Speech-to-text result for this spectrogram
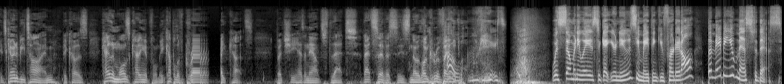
It's going to be time because Kaylin was cutting it for me. A couple of great, great cuts. But she has announced that that service is no longer oh, available. Oh, okay. With so many ways to get your news, you may think you've heard it all, but maybe you missed this.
